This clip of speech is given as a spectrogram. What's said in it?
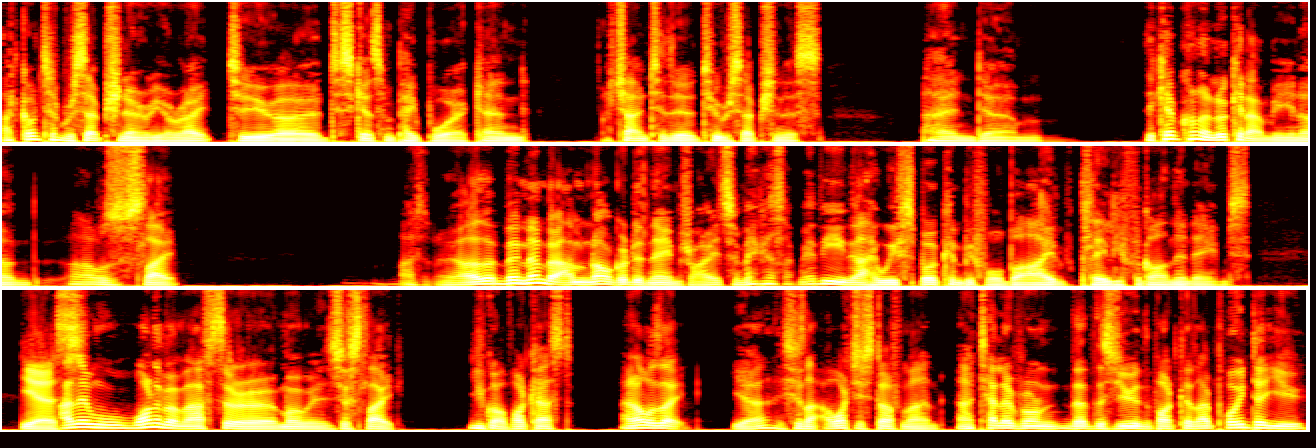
I'd gone to the reception area, right, to uh, just get some paperwork. And I was chatting to the two receptionists, and um, they kept kind of looking at me, you know. And I was just like, I don't know. I remember, I'm not good with names, right? So maybe I was like, maybe uh, we've spoken before, but I've clearly forgotten the names. yes. And then one of them, after a moment, is just like, "You've got a podcast?" And I was like, "Yeah." She's like, "I watch your stuff, man." And I tell everyone that there's you in the podcast. I point at you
